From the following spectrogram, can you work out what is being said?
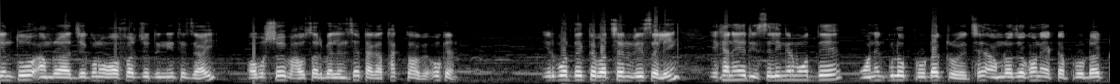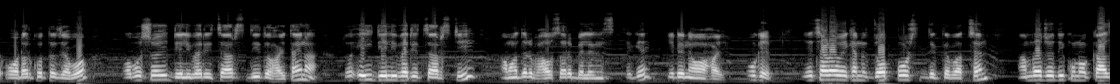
কিন্তু আমরা যে কোনো অফার যদি নিতে যাই, অবশ্যই ভাউচার ব্যালেন্সে টাকা থাকতে হবে। ওকে এরপর দেখতে পাচ্ছেন রিসেলিং এখানে রিসেলিংয়ের মধ্যে অনেকগুলো প্রোডাক্ট রয়েছে। আমরা যখন একটা প্রোডাক্ট অর্ডার করতে যাব, অবশ্যই ডেলিভারি চার্জ দিতে হয়, তাই না? তো এই ডেলিভারি চার্জটি আমাদের ভাউচার ব্যালেন্স থেকে কেটে নেওয়া হয়। ওকে এছাড়াও এখানে জব পোস্ট দেখতে পাচ্ছেন। আমরা যদি কোনো কাজ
